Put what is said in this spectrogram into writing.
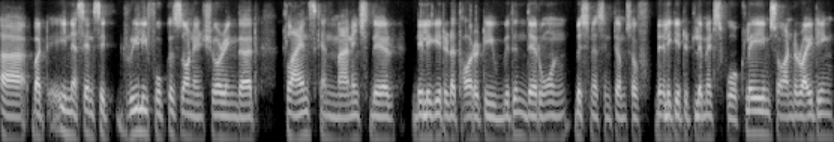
Uh, but in a sense, it really focuses on ensuring that clients can manage their delegated authority within their own business in terms of delegated limits for claims or underwriting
